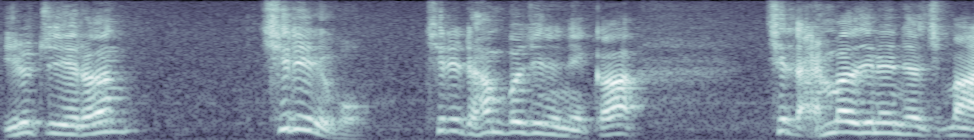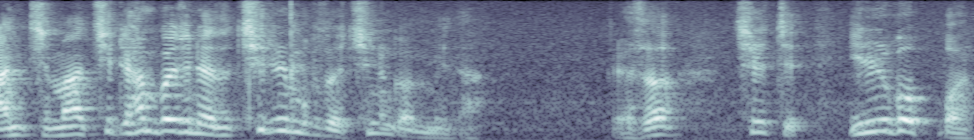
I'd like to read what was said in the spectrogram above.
일주일은 7일이고 7일에 한 번 지내니까 7일 날마다 지내지만 않지만 7일 한 번 지내도 7일 목소 치는 겁니다. 그래서 7째 7번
